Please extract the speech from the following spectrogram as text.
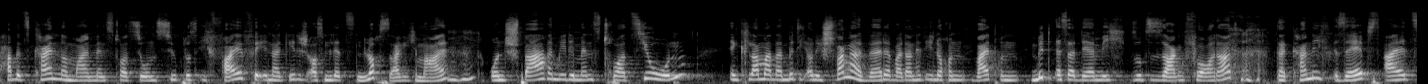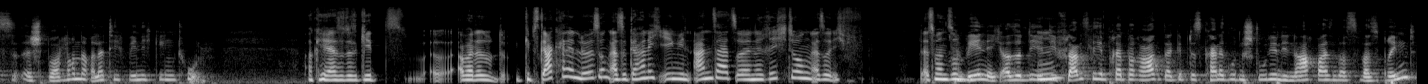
habe jetzt keinen normalen Menstruationszyklus, ich pfeife energetisch aus dem letzten Loch, sage ich mal, mhm. und spare mir die Menstruation, in Klammern, damit ich auch nicht schwanger werde, weil dann hätte ich noch einen weiteren Mitesser, der mich sozusagen fordert. da kann ich selbst als Sportlerin da relativ wenig gegen tun. Okay, also das geht, äh, aber da gibt es gar keine Lösung, also gar nicht irgendwie einen Ansatz oder eine Richtung. Also ich da ist man so wenig. Also die, mhm. die pflanzlichen Präparate, da gibt es keine guten Studien, die nachweisen, dass es was bringt.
